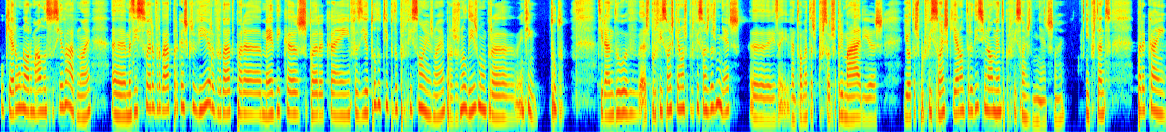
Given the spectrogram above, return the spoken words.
o que era o normal na sociedade, não é? Uh, mas isso era verdade para quem escrevia, era verdade para médicas, para quem fazia todo o tipo de profissões, não é? Para jornalismo, para, enfim, tudo. Tirando as profissões que eram as profissões das mulheres, uh, eventualmente as professoras primárias, e outras profissões que eram tradicionalmente profissões de mulheres, não é? E, portanto, para quem,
